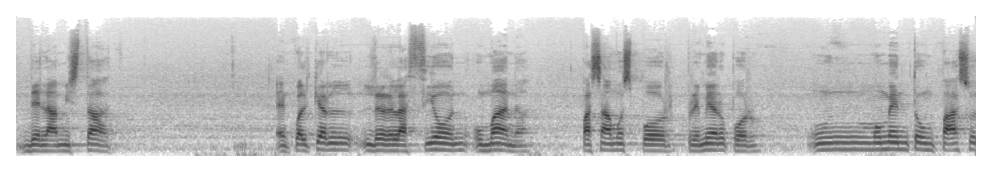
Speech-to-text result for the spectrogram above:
de la amistad. En cualquier relación humana pasamos por primero por un momento, un paso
